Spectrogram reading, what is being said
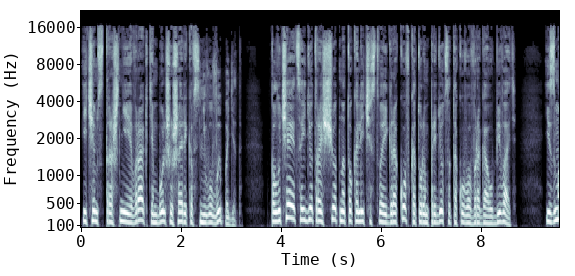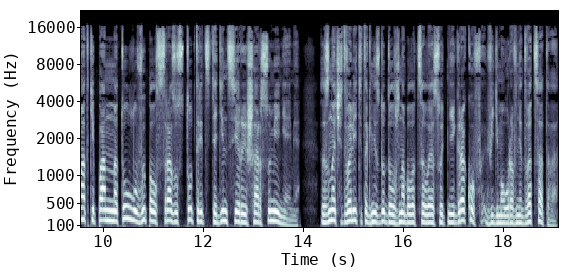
И чем страшнее враг, тем больше шариков с него выпадет. Получается, идет расчет на то количество игроков, которым придется такого врага убивать. Из матки пан Туллу выпал сразу 131 серый шар с умениями. Значит, валить это гнездо должна была целая сотня игроков, видимо, уровня 20-го.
